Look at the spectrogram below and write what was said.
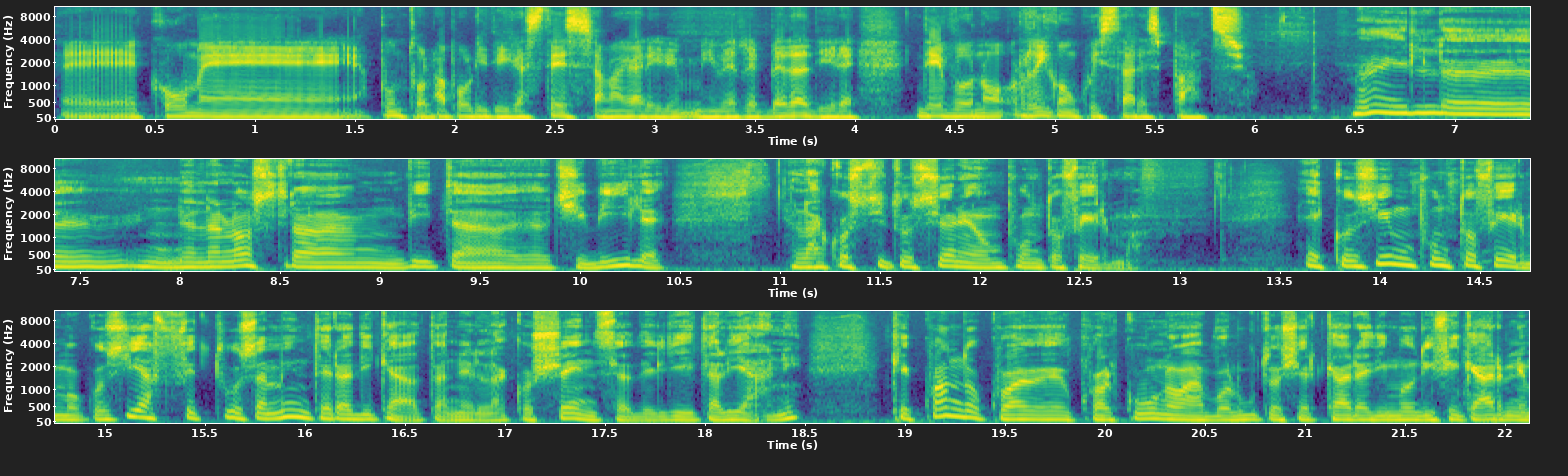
eh, come appunto la politica stessa, magari mi verrebbe da dire, devono riconquistare spazio? Ma il, eh, nella nostra vita civile la Costituzione è un punto fermo. È così un punto fermo, così affettuosamente radicata nella coscienza degli italiani, che quando qualcuno ha voluto cercare di modificarne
